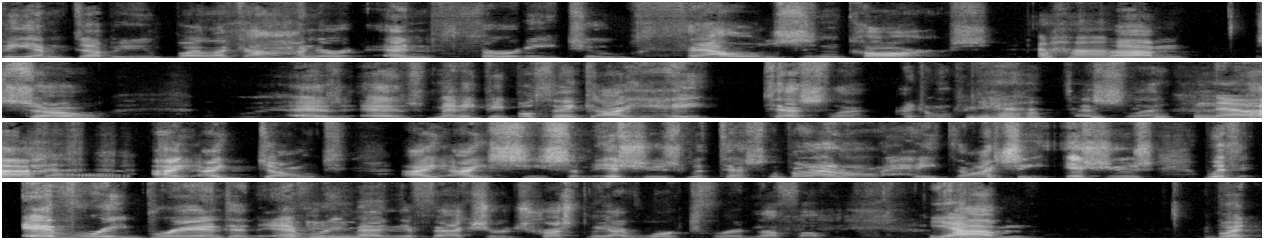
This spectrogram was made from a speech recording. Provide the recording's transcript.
BMW by like 132,000 cars. Uh-huh. Um, so, as as many people think, I hate Tesla. I don't hate yeah. Tesla. no, uh, no, I, I don't. I, I see some issues with Tesla, but I don't hate them. I see issues with every brand and every manufacturer. Trust me, I've worked for enough of them. Yeah. Um, but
